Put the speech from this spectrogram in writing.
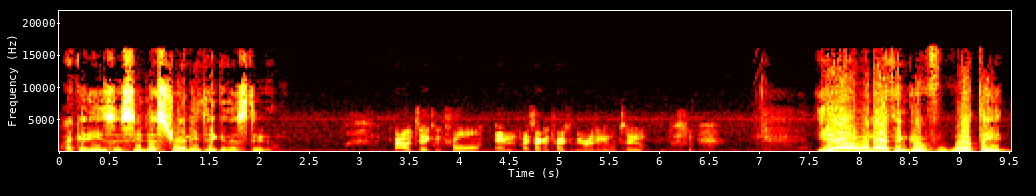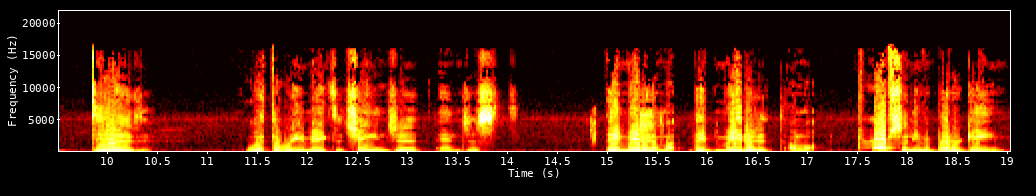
I could easily see Death Stranding taking this too. I would say Control, and my second choice would be Resident Evil 2. Yeah, when I think of what they did with the remake to change it, and just they made it, a, they made it a, mu- perhaps an even better game.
